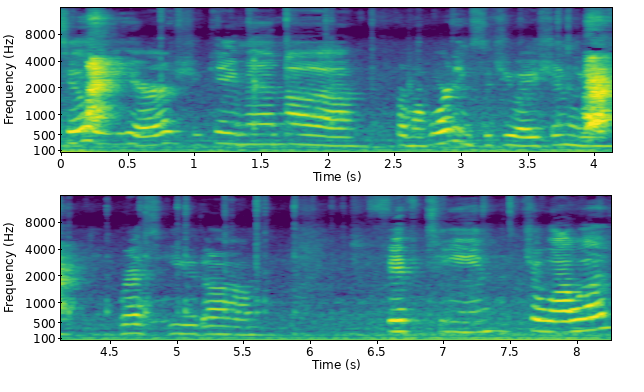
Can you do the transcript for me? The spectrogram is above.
Tilly here, she came in uh, from a hoarding situation. We rescued um, 15 chihuahuas.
